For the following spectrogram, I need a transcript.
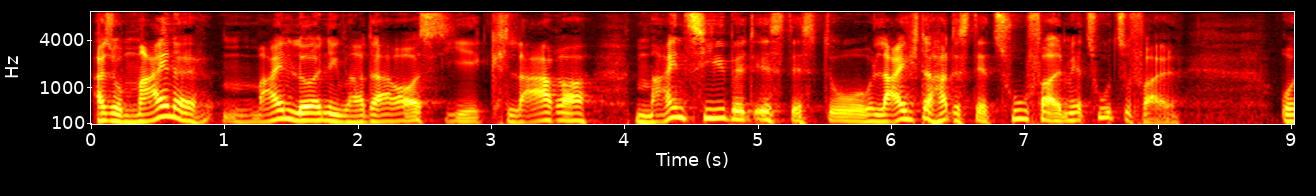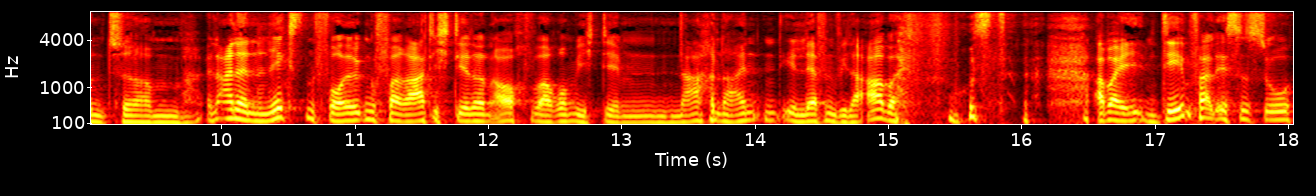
Also meine, mein Learning war daraus, je klarer mein Zielbild ist, desto leichter hat es der Zufall, mir zuzufallen. Und ähm, in einer der nächsten Folgen verrate ich dir dann auch, warum ich dem nach 9-11 wieder arbeiten musste. Aber in dem Fall ist es so,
